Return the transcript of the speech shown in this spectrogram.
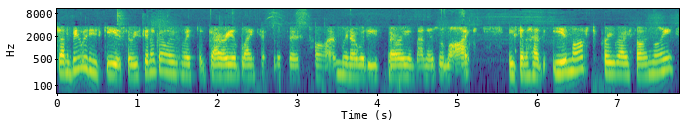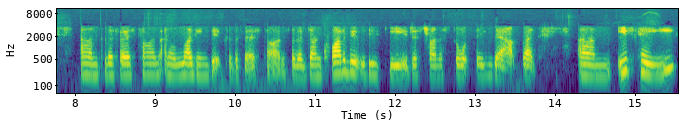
done a bit with his gear, so he's going to go in with the barrier blanket for the first time. We know what his barrier manners are like. He's going to have earmuffs pre-race only um, for the first time and a lugging bit for the first time. So they've done quite a bit with his gear, just trying to sort things out. But um, if he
